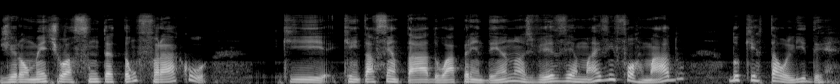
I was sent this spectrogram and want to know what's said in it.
geralmente o assunto é tão fraco que quem está sentado aprendendo às vezes é mais informado do que tal líder.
